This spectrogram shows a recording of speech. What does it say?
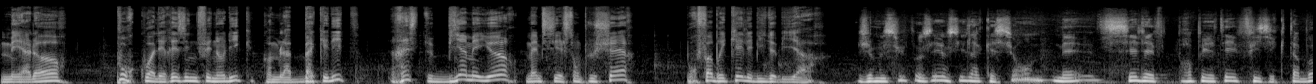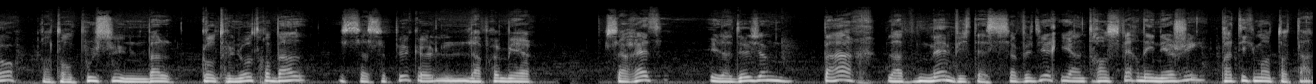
Mais alors, pourquoi les résines phénoliques, comme la bakélite, restent bien meilleures, même si elles sont plus chères, pour fabriquer les billes de billard? Je me suis posé aussi la question, mais c'est les propriétés physiques. D'abord, quand on pousse une balle contre une autre balle, ça se peut que la première s'arrête et la deuxième part la même vitesse. Ça veut dire qu'il y a un transfert d'énergie pratiquement total.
